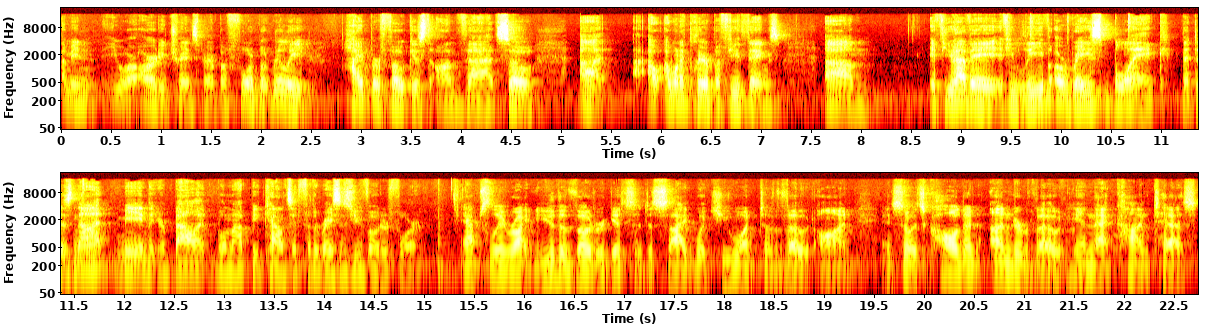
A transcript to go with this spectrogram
I mean, you are already transparent before, but really hyper focused on that. So uh, I, I want to clear up a few things. Um, if you have a if you leave a race blank, that does not mean that your ballot will not be counted for the races you voted for. Absolutely right. You, the voter, gets to decide what you want to vote on. And so it's called an undervote mm-hmm. in that contest.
